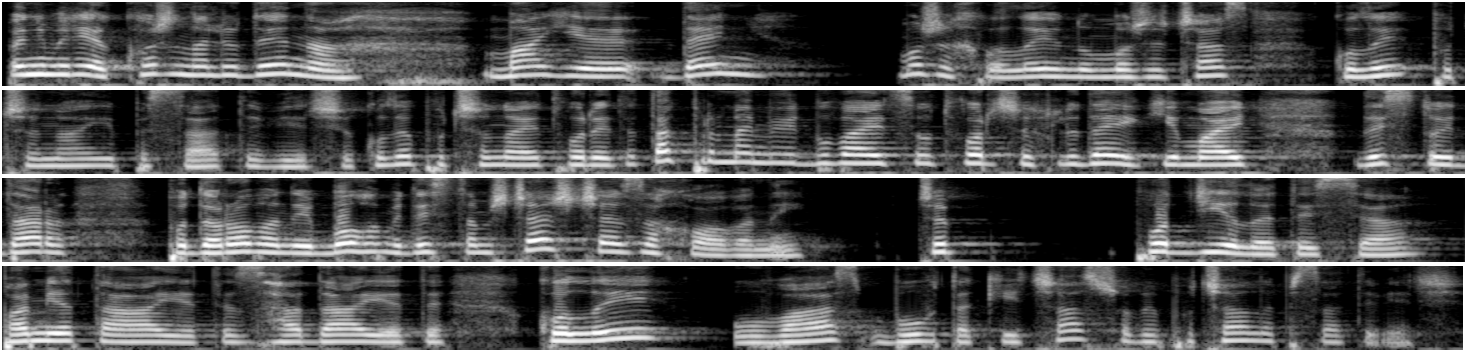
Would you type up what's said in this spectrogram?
Пані Марія, кожна людина має день, може хвилину, може час, коли починає писати вірші, коли починає творити. Так принаймні відбувається у творчих людей, які мають десь той дар подарований Богом і десь там ще ще захований. Чи поділитеся, пам'ятаєте, згадаєте, коли у вас був такий час, щоб ви почали писати вірші?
